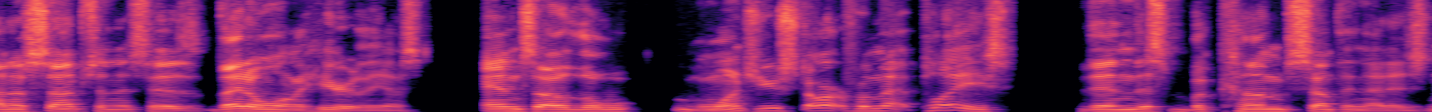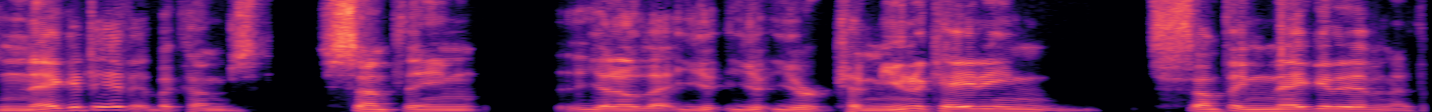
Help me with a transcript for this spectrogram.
an assumption that says they don't want to hear this, and so the once you start from that place, then this becomes something that is negative. It becomes something you know that you, you're communicating something negative and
